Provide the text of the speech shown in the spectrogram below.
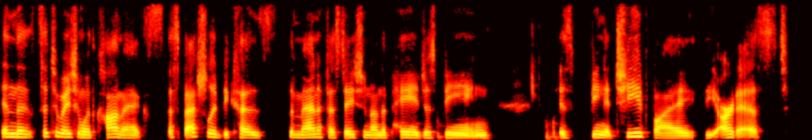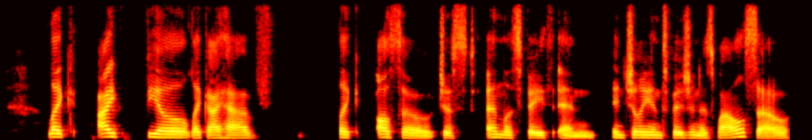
in the situation with comics, especially because the manifestation on the page is being is being achieved by the artist like I feel like I have like also just endless faith in in Jillian's vision as well. So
